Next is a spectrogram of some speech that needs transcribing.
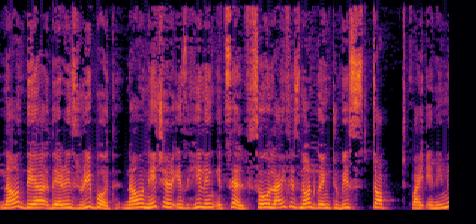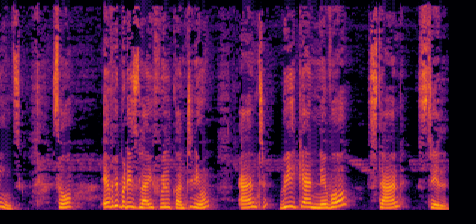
now there there is rebirth. Now nature is healing itself. So life is not going to be stopped by any means. So everybody's life will continue and we can never stand still.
